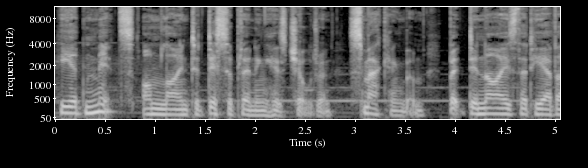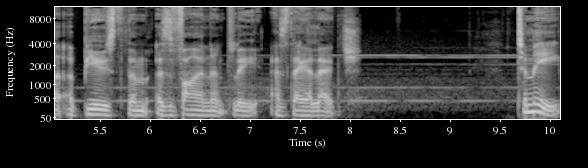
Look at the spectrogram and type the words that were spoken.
He admits online to disciplining his children, smacking them, but denies that he ever abused them as violently as they allege. To me,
